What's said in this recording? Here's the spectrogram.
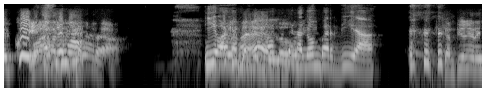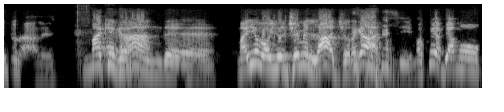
eh, qui abbiamo... Io Ma che bello! della Lombardia. Campione regionale. Ma che grande! Ma io voglio il gemellaggio, ragazzi! Ma qui abbiamo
